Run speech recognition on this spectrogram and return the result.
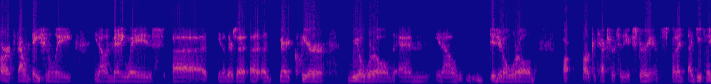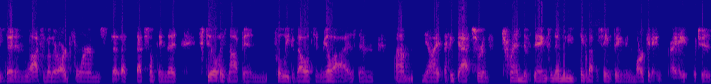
art foundationally. You know, in many ways, uh, you know, there's a, a, a very clear real world and you know digital world architecture to the experience. But I, I do think that in lots of other art forms, that, that that's something that still has not been fully developed and realized. And um, you know, I, I think that sort of trend of things. And then when you think about the same thing in marketing, right, which is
